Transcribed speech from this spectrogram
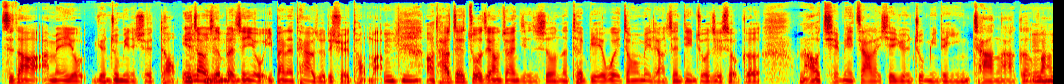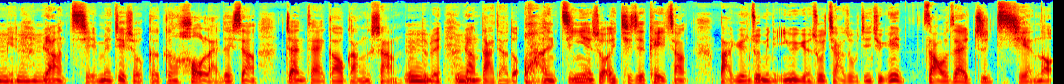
知道阿妹有原住民的血统，因为张雨生本身有一半的泰雅族的血统嘛。嗯哼。啊，他在做这张专辑的时候呢，特别为张惠妹量身定做这首歌，然后前面加了一些原住民的吟唱啊，各方面，让《前面》这首歌跟后来的像。站在高岗上，对不对？让大家都哇很惊艳，说哎，其实可以唱把原住民的音乐元素加入进去，因为早在之前哦，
